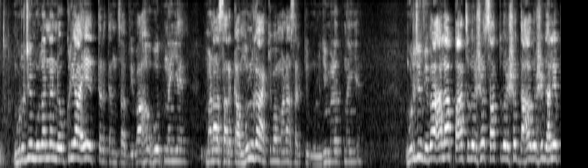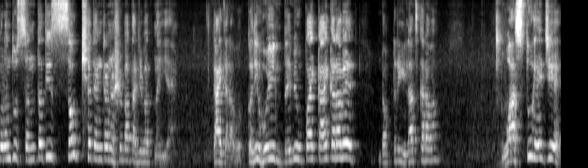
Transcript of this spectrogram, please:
गुरुजी मुलांना नोकरी आहे तर त्यांचा विवाह होत नाही आहे मनासारखा मुलगा किंवा मनासारखी मुलगी मिळत नाही आहे गुरुजी विवाहाला पाच वर्ष सात वर्ष दहा वर्ष झाले परंतु संतती सौख्य त्यांच्या नशिबात अजिबात नाही आहे काय करावं? कधी होईल? दैवी उपाय काय करावेत? डॉक्टरी इलाज करावा. वास्तू घ्यायची आहे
